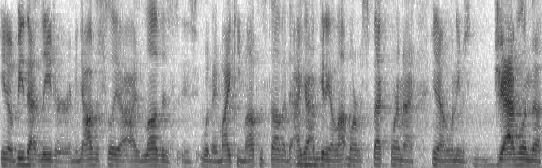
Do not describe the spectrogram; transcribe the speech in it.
you know be that leader? I mean, obviously, I love his, his when they mic him up and stuff. And I got, I'm getting a lot more respect for him. And I you know when he was javelin the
